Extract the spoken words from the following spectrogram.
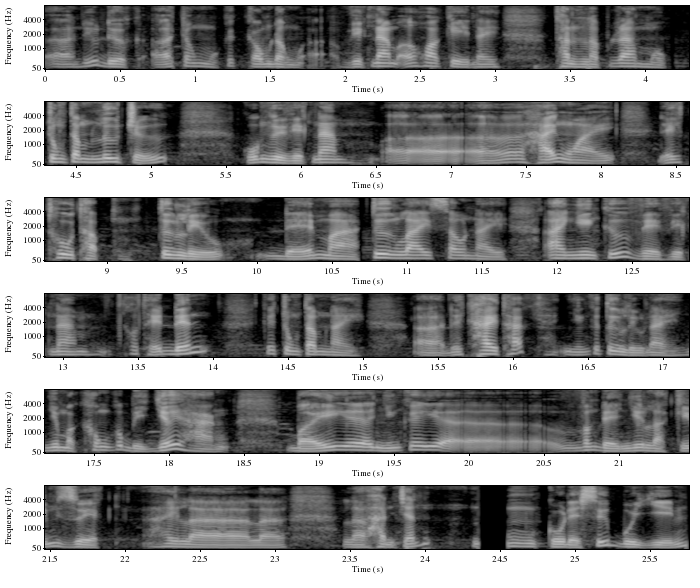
à, nếu được ở trong một cái cộng đồng Việt Nam ở Hoa Kỳ này thành lập ra một trung tâm lưu trữ của người Việt Nam ở, ở hải ngoại để thu thập tư liệu để mà tương lai sau này ai nghiên cứu về Việt Nam có thể đến cái trung tâm này à, để khai thác những cái tư liệu này nhưng mà không có bị giới hạn bởi những cái uh, vấn đề như là kiểm duyệt hay là là là hành chính. Cụ đại sứ Bùi Diễm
